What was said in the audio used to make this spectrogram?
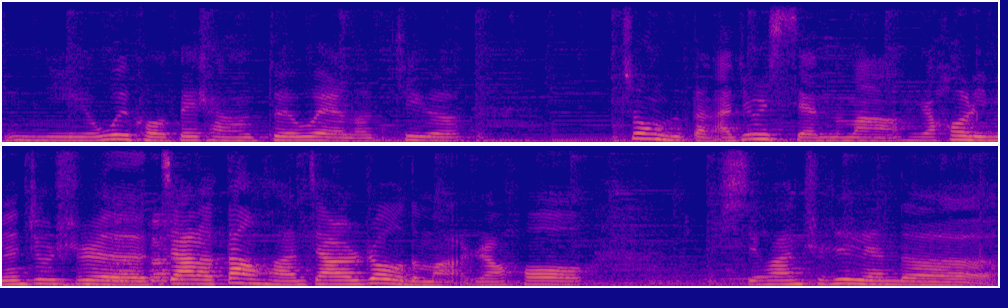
你胃口非常的对味了。这个粽子本来就是咸的嘛，然后里面就是加了蛋黄、加了肉的嘛，然后喜欢吃这边的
